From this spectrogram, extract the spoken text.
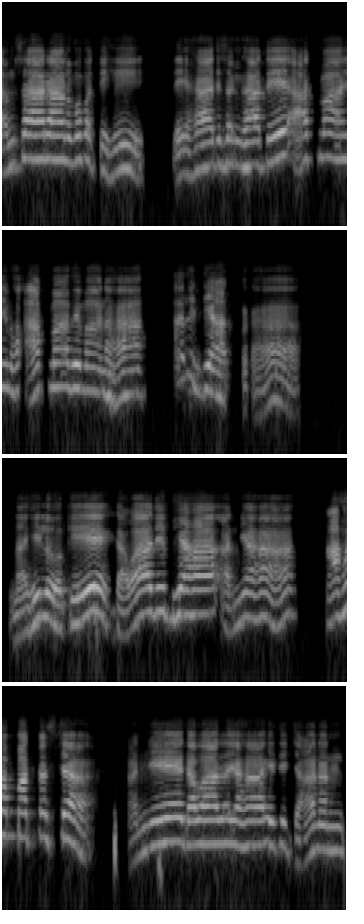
సంసారానుపపత్తిః దేహాది సంఘాతే ఆత్మాని ఆత్మాభిమానః అవిద్యాత్మకः. నహి లోకే గవాదిభ్యः అన్యः అహం అన్యే గవాదయ ఇది జానన్.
